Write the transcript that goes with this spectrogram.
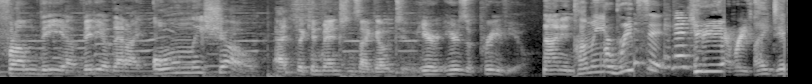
from the uh, video that I only show at the conventions I go to. Here, here's a preview. Nine in coming a reset. Every I did.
